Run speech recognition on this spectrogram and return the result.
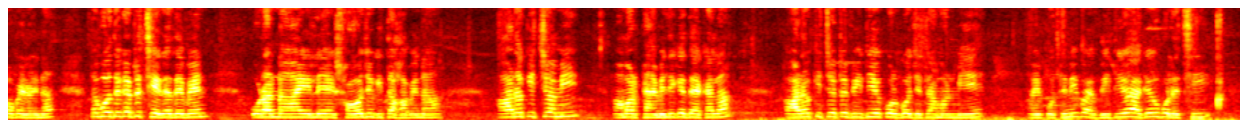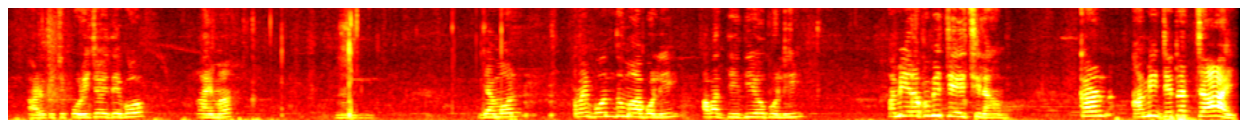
ও বেরোয় না। তবু ওদেরকে একটু ছেড়ে দেবেন, ওরা না এলে সহযোগিতা হবে না। আরও কিছু আমি আমার ফ্যামিলিকে দেখালাম। আরও কিছু একটা ভিডিও করব যেটা আমার মেয়ে, আমি প্রথমেই ভিডিও আগেও বলেছি আরও কিছু পরিচয় দেব। আইমা। যেমন আমি বন্ধু মা বলি, আবার দিদিও বলি, আমি এরকমই চেয়েছিলাম। কারণ আমি যেটা চাই,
